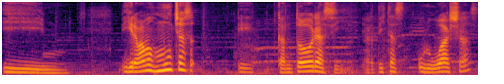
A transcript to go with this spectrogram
Y, y grabamos muchas eh, cantoras y artistas uruguayas.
